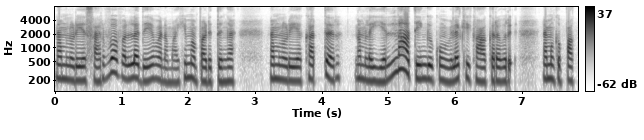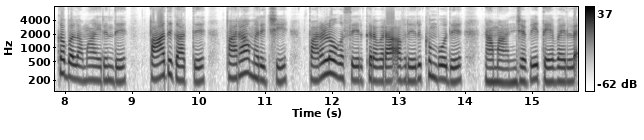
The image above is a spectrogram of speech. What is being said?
நம்மளுடைய சர்வ வல்ல தேவனை மகிமைப்படுத்துங்க. நம்மளுடைய கர்த்தர் நம்மளை எல்லா தீங்குக்கும் விலக்கி காக்கிறவர். நமக்கு பக்கபலமாக இருந்து பாதுகாத்து பராமரித்து பரலோகம் சேர்க்கிறவராக அவர் இருக்கும்போது நாம் அஞ்சவே தேவையில்லை.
